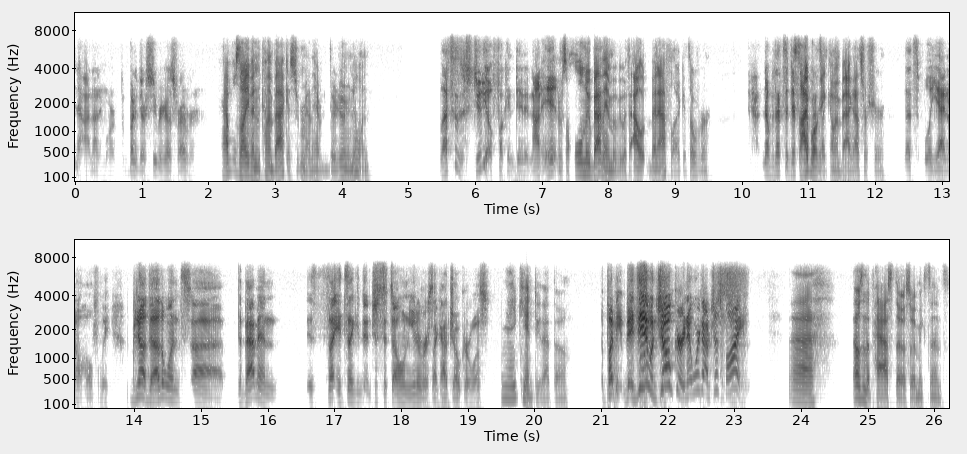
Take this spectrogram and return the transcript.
No, not anymore. But they're superheroes forever. Apple's not even coming back as Superman. They have, they're doing a new one. Well, that's because the studio fucking did it, not him. There's a whole new Batman movie without Ben Affleck. It's over. No, but that's a different. Cyborg ain't coming back. That's for sure. that's well, yeah, no, hopefully. But no, the other one's uh, the Batman is like, it's like just its own universe, like how Joker was. Yeah, you can't do that though. But they did it with Joker, and it worked out just fine. Uh, that was in the past though, so it makes sense.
